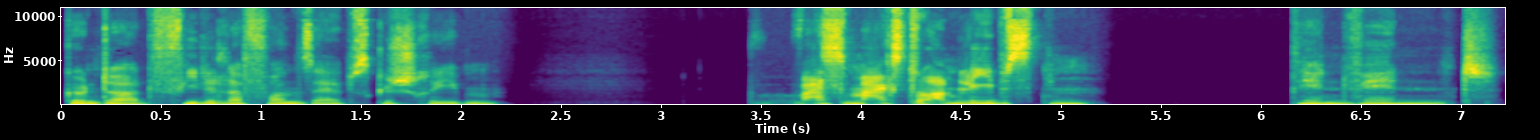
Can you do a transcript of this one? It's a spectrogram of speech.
Günther hat viele davon selbst geschrieben. Was magst du am liebsten? Den Wind.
